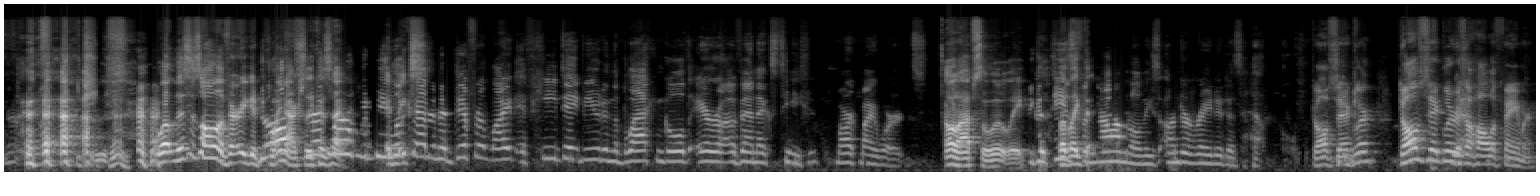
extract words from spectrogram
well, this is all a very good point, actually, because would be looked makes... at in a different light if he debuted in the black and gold era of NXT. Mark my words. Oh, absolutely. Because he's like phenomenal and he's underrated as hell. Dolph Ziggler. Dolph Ziggler yeah. is a Hall of Famer.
